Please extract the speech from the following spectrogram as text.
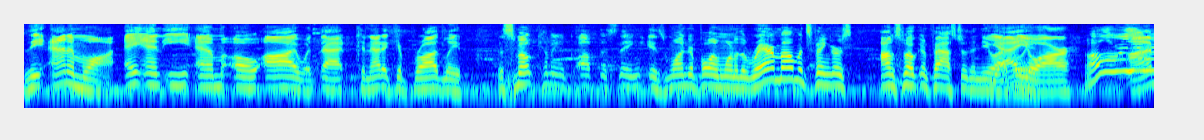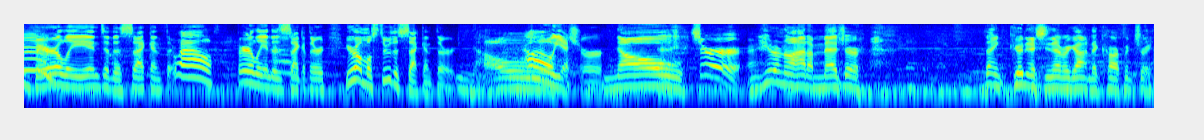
the Anemoi, A N E M O I, with that Connecticut broadleaf. The smoke coming off this thing is wonderful. And one of the rare moments, fingers, I'm smoking faster than you. I yeah, you are. Oh. I'm barely into the second. Th- well, barely into the second third. You're almost through the second third. No. Oh yeah, sure. No. Sure. You don't know how to measure. Thank goodness you never got into carpentry.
